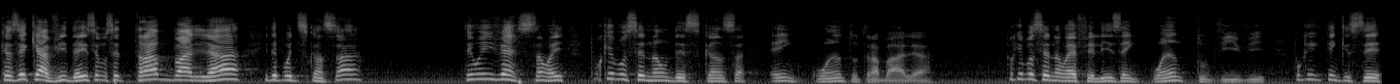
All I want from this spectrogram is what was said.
Quer dizer que a vida é isso, é você trabalhar e depois descansar? Tem uma inversão aí. Por que você não descansa enquanto trabalha? Por que você não é feliz enquanto vive? Por que tem que ser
